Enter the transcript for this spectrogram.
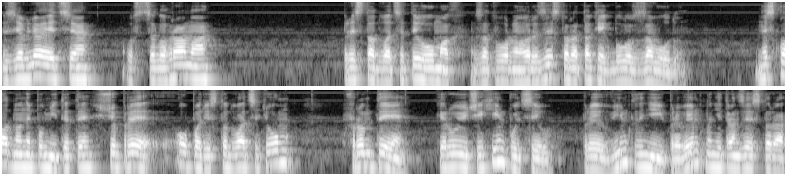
з'являється осцилограма при 120 Омах затворного резистора, так як було з заводу. Нескладно не помітити, що при опорі 120 Ом фронти керуючих імпульсів при вімкненні і при вимкненні транзистора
